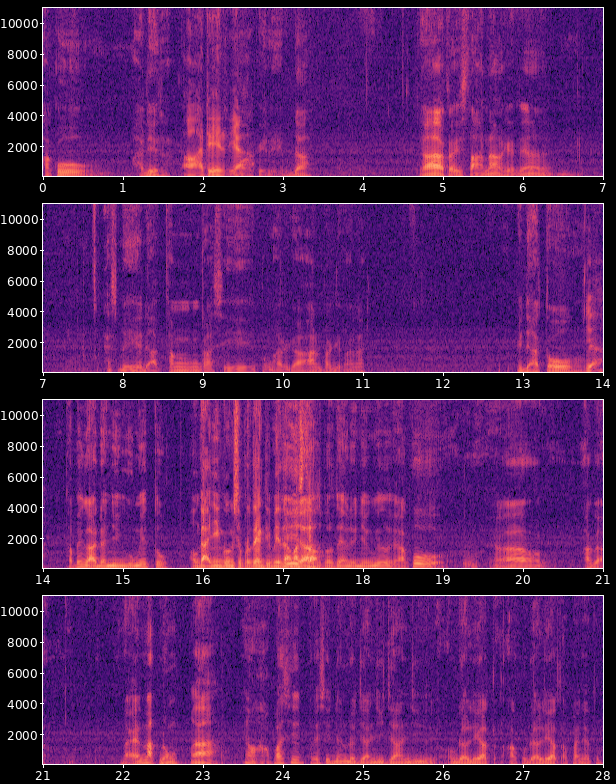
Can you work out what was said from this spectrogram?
aku hadir oh, hadir ya. mewakili. Udah. Ya ke istana akhirnya SBY datang kasih penghargaan apa gimana pidato Ya. tapi nggak ada nyinggung itu Oh, nggak nyinggung seperti yang diminta Mas iya seperti yang dinyinggung itu ya aku ya agak nggak enak dong Nah, ya apa sih presiden udah janji-janji udah lihat aku udah lihat apanya tuh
